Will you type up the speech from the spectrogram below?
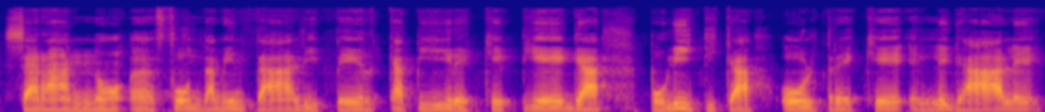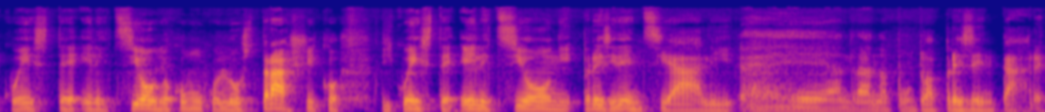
saranno eh, fondamentali per capire che piega politica, oltre che legale, queste elezioni o comunque lo strascico di queste elezioni presidenziali eh, andranno appunto a presentare.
